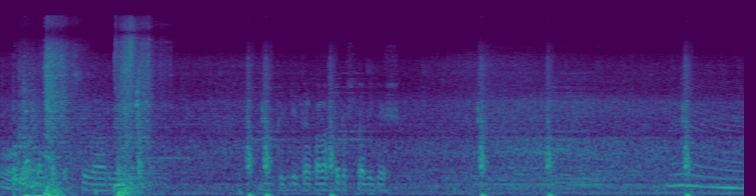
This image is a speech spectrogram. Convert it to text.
Oh, dapat jet ski baru. Nanti kita kalah terus tadi guys. Hmm,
